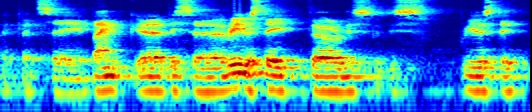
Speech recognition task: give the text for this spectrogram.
like let's say bank uh, this uh, real estate or this this real estate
